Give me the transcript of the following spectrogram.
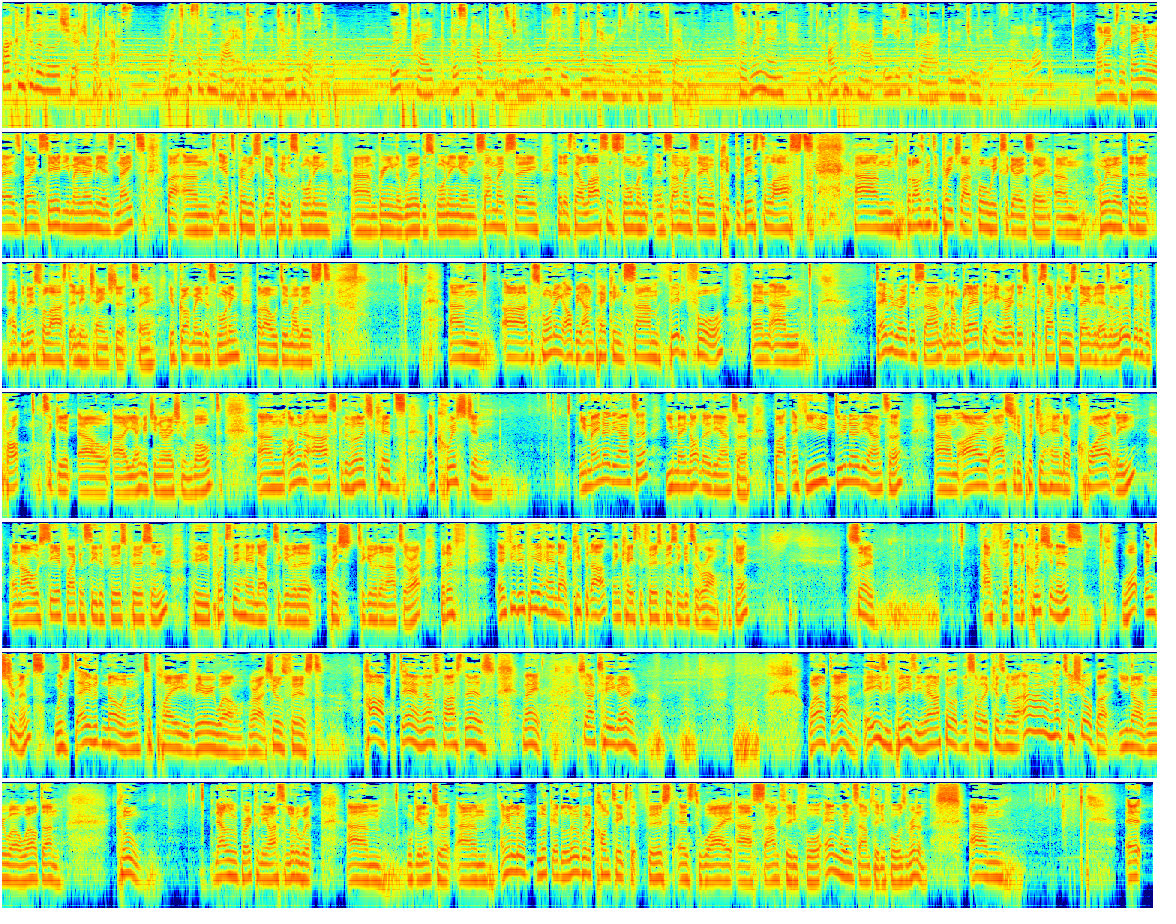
Welcome to the Village Church podcast. Thanks for stopping by and taking the time to listen. We've prayed that this podcast channel blesses and encourages the Village family. So lean in with an open heart, eager to grow and enjoy the episode. Uh, welcome. My name's Nathaniel. As Bones said, you may know me as Nate, but um, yeah, it's a privilege to be up here this morning, um, bringing the word this morning. And some may say that it's our last instalment, and some may say we've kept the best to last. Um, but I was meant to preach like four weeks ago, so um, whoever did it had the best for last and then changed it. So you've got me this morning, but I will do my best. Um, uh, this morning I'll be unpacking Psalm 34, and um, David wrote this psalm, and I'm glad that he wrote this because I can use David as a little bit of a prop to get our uh, younger generation involved. Um, I'm going to ask the village kids a question. You may know the answer, you may not know the answer, but if you do know the answer, um, I ask you to put your hand up quietly, and I will see if I can see the first person who puts their hand up to give it a question, to give it an answer. Right? But if if you do put your hand up, keep it up in case the first person gets it wrong. Okay? So, our, uh, the question is, what instrument was David known to play very well? All right, she was first. Harp, damn, that was fast as. Mate, sharks, here you go. Well done. Easy peasy, man. I thought that some of the kids were going to be like, oh, I'm not too sure, but you know it very well. Well done. Cool now that we've broken the ice a little bit, um, we'll get into it. Um, I'm going to look at a little bit of context at first as to why uh, Psalm 34 and when Psalm 34 was written. Um,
